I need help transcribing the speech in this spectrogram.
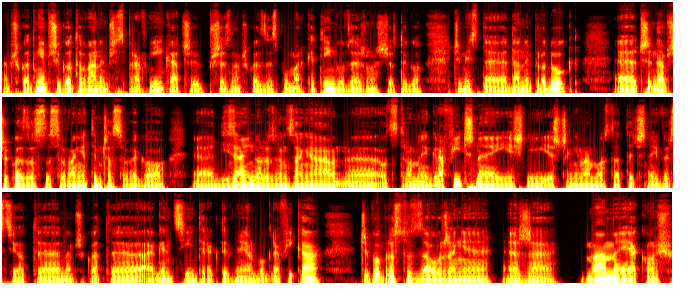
na przykład nieprzygotowany przez prawnika, czy przez na przykład zespół marketingu, w zależności od tego, czym jest e, dany produkt, czy na przykład zastosowanie tymczasowego designu rozwiązania od strony graficznej, jeśli jeszcze nie mamy ostatecznej wersji od na przykład agencji interaktywnej albo grafika, czy po prostu założenie, że mamy jakąś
